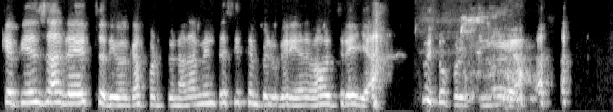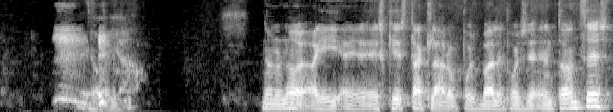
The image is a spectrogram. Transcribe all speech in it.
¿qué piensas de esto? Digo que afortunadamente existen peluquerías de bajo estrella. Digo, porque no veas. No. No, no, ahí, eh, es que está claro. Pues vale, pues entonces,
